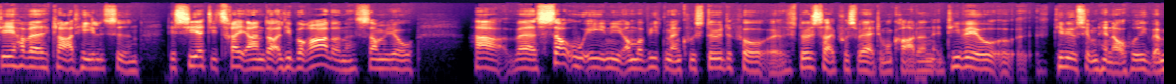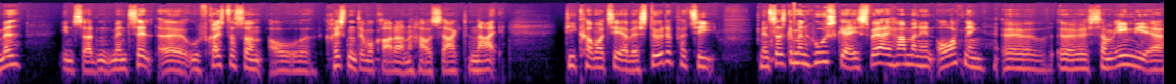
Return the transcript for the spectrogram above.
det har været klart hele tiden. Det siger de tre andre, og liberalerne, som jo har været så uenige om, hvorvidt man kunne støtte, på, øh, støtte sig på Sverigedemokraterne, de vil, jo, øh, de vil jo simpelthen overhovedet ikke være med i en sådan. Men selv uh, Ulf Christensen og uh, kristendemokraterne har jo sagt nej. De kommer til at være støtteparti. Men så skal man huske, at i Sverige har man en ordning, øh, øh, som egentlig er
